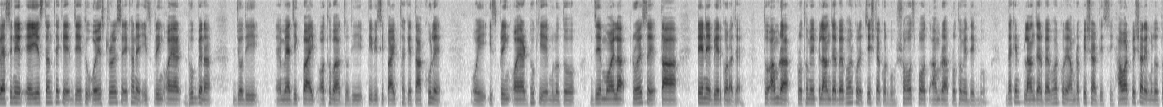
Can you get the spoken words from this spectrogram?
বেসিনের এই স্থান থেকে, যেহেতু ওয়েস্ট রয়েছে এখানে, স্প্রিং ওয়্যার ঢুকবে না। যদি ম্যাজিক পাইপ অথবা যদি পিভিসি পাইপ থাকে, তা খুলে ওই স্প্রিং ওয়্যার ঢুকিয়ে মূলত যে ময়লা রয়েছে, তা টেনে বের করা যায়। তো আমরা প্রথমে প্লাঞ্জার ব্যবহার করে চেষ্টা করব। সহজ পথ আমরা প্রথমে দেখব। দেখেন প্লাঞ্জার ব্যবহার করে আমরা প্রেশার দিচ্ছি। হাওয়ার প্রেশারে মূলত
